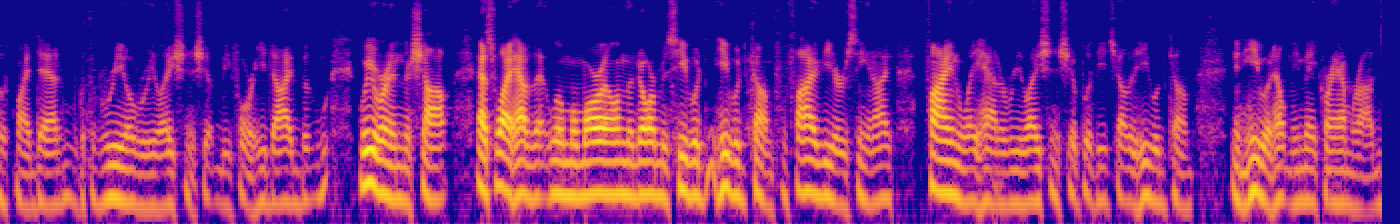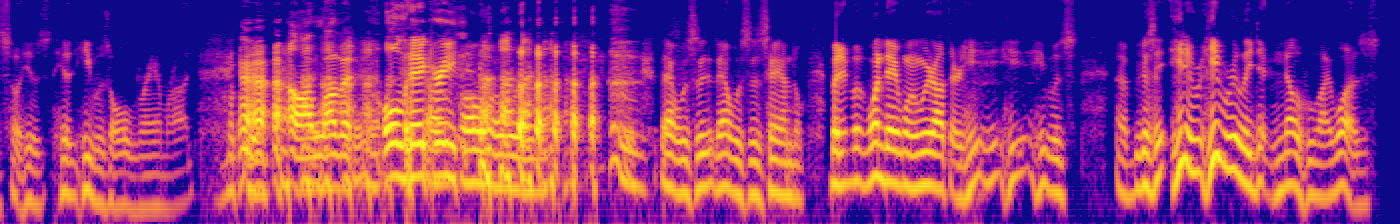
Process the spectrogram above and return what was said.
with my dad, with a real relationship before he died. But we were in the shop. That's why I have that little memorial on the door. Because he would he would come for five years. He and I finally had a relationship with each other. He would come, and he would help me make ramrods. So his, his he was old ramrod. oh, I love it. Old Hickory. Oh, oh, oh. that was that was his handle. But it, but one day when we were out there, he he he was uh, because he he, really didn't know who I was.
